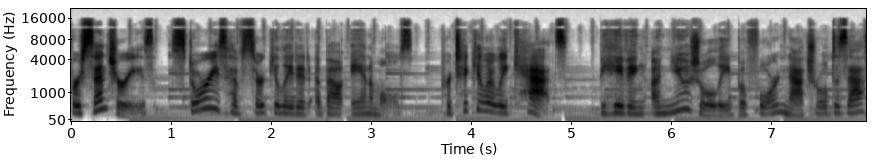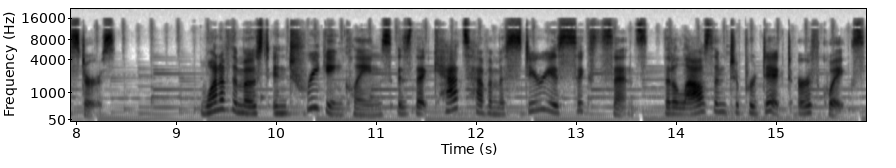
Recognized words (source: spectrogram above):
For centuries, stories have circulated about animals, particularly cats, behaving unusually before natural disasters. One of the most intriguing claims is that cats have a mysterious sixth sense that allows them to predict earthquakes.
